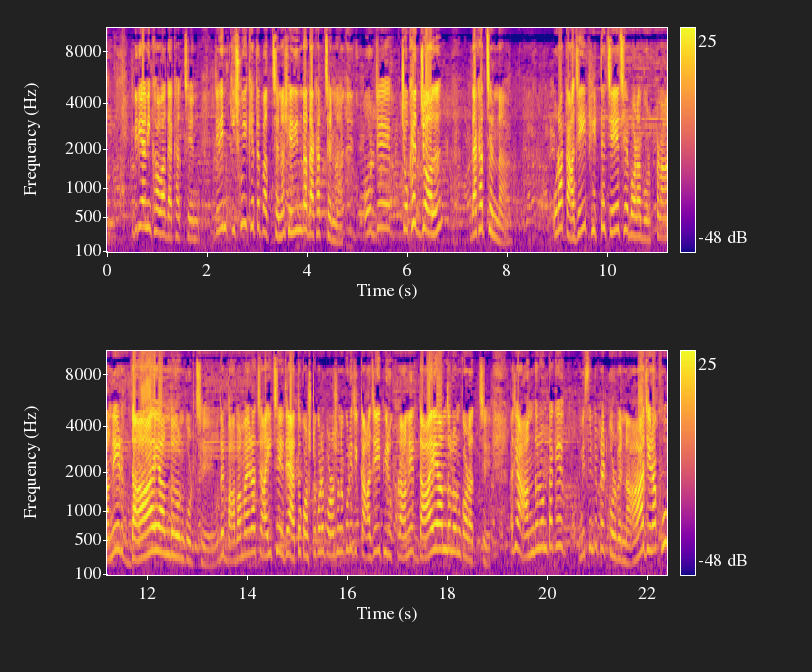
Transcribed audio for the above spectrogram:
কি। বিরিয়ানি খাওয়া দেখাচ্ছেন, যেদিন কিছুই খেতে পাচ্ছেন না সেদিন তা দেখাচ্ছেন না। ওর যে চোখের জল দেখাচ্ছেন না। ওরা কাজেই ফিরতে চেয়েছে বরাবর। প্রাণের দায় আন্দোলন করছে। ওদের বাবা মায়েরা চাইছে যে এত কষ্ট করে পড়াশোনা করেছি কাজেই ফিরুক, প্রাণের দায়ে আন্দোলন করাচ্ছে। আজকে আন্দোলনটাকে মিসইন্টারপ্রেট করবেন না। আজ এরা খুব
